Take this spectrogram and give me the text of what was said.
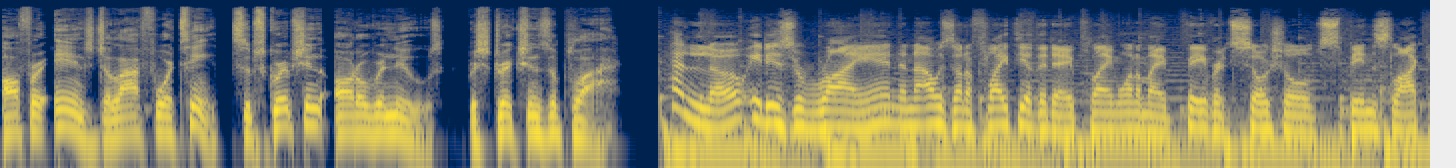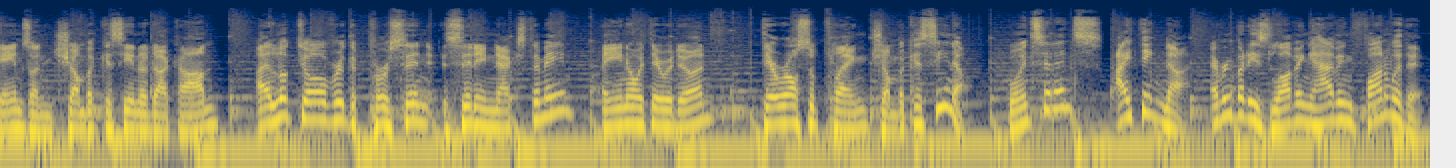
Offer ends July 14th. Subscription auto-renews. Restrictions apply. Hello, it is Ryan, and I was on a flight the other day playing one of my favorite social spin slot games on chumbacasino.com. I looked over the person sitting next to me, and you know what they were doing? They were also playing Chumba Casino. Coincidence? I think not. Everybody's loving having fun with it.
